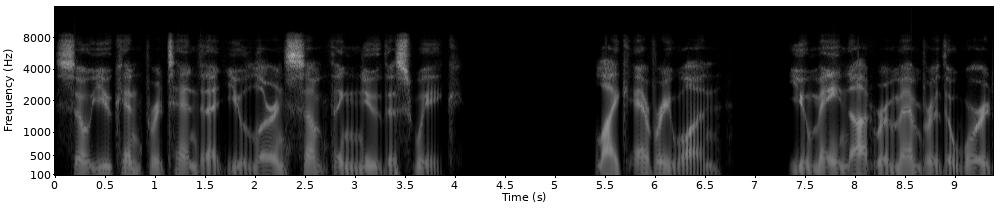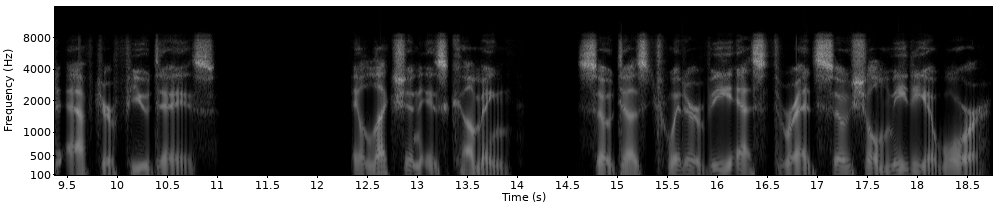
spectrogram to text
So you can pretend that you learned something new this week. Like everyone, you may not remember the word after few days. Election is coming, so does Twitter vs Thread social media war.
